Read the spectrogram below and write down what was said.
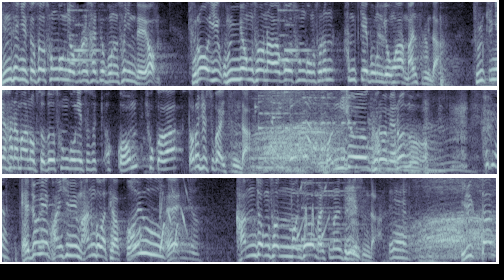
인생에 있어서 성공 여부를 살펴보는 선인데요. 주로 이 운명선하고 성공선은 함께 보는 경우가 많습니다. 둘 중에 하나만 없어도 성공에 있어서 조금 효과가 떨어질 수가 있습니다. 먼저 그러면은 애정에 관심이 많은 것 같아갖고 어휴, 예, 그럼요. 감정선 먼저 말씀을 드리겠습니다. 예. 일단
